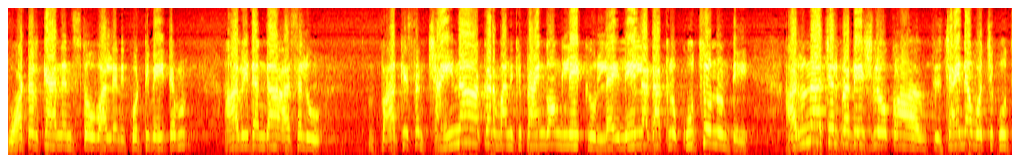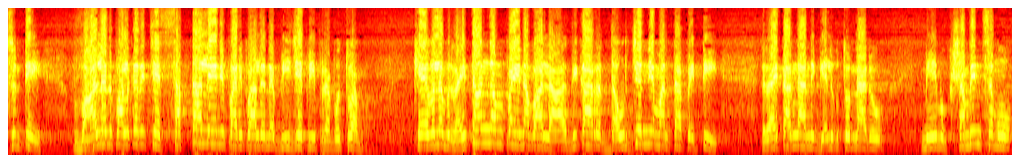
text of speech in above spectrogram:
వాటర్ క్యానన్స్తో వాళ్ళని కొట్టివేయటం ఆ విధంగా అసలు పాకిస్తాన్ చైనా అక్కడ మనకి ప్యాంగాంగ్ లేక్ లే- లే కూర్చొని ఉంటే అరుణాచల్ ప్రదేశ్లో చైనా వచ్చి కూర్చుంటే వాళ్ళను పలకరించే సత్తా లేని పరిపాలన బీజేపీ ప్రభుత్వం కేవలం రైతాంగం పైన వాళ్ళ అధికార దౌర్జన్యం అంతా పెట్టి రైతాంగాన్ని గెలుగుతున్నారు. మేము క్షమించము.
